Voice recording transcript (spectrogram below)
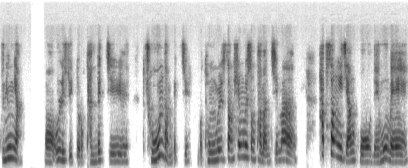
근육량 어, 올릴 수 있도록 단백질, 좋은 단백질, 뭐 동물성, 식물성 다 많지만 합성이지 않고 내 몸에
